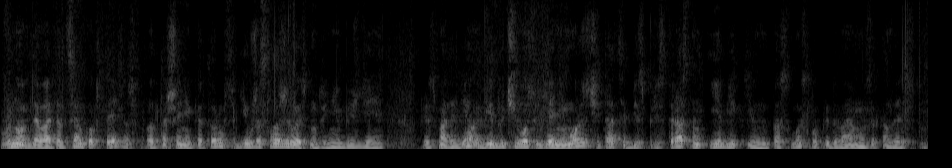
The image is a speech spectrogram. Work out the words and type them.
вновь давать оценку обстоятельств, в отношении которых судьи уже сложилось внутреннее убеждение – пересматривать дело, ввиду чего судья не может считаться беспристрастным и объективным по смыслу придаваемому законодательством.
